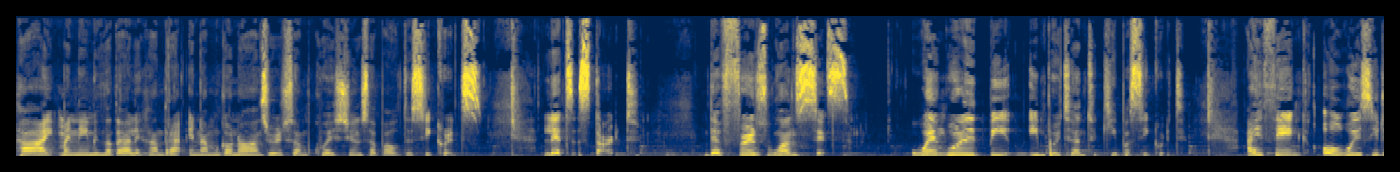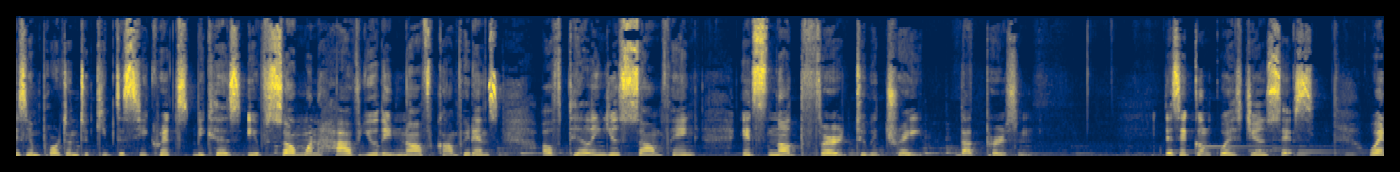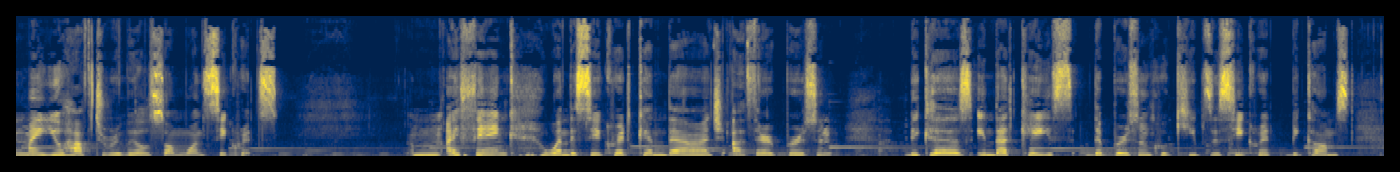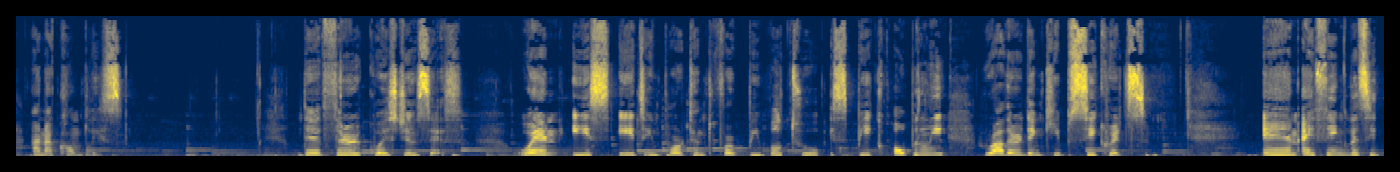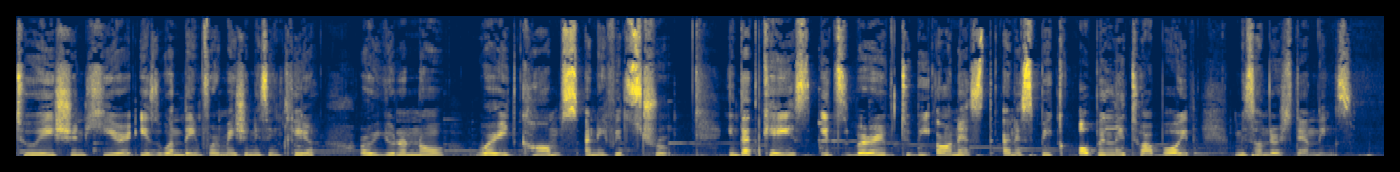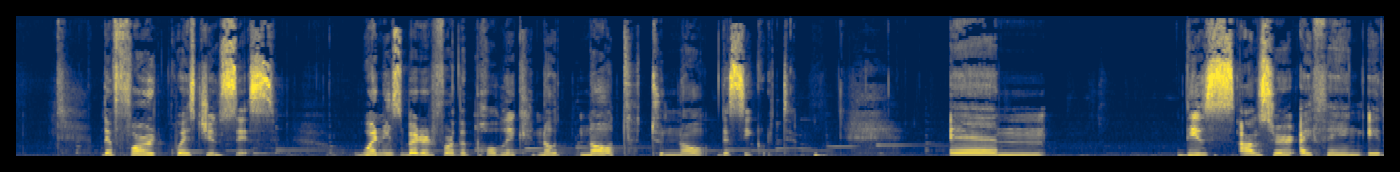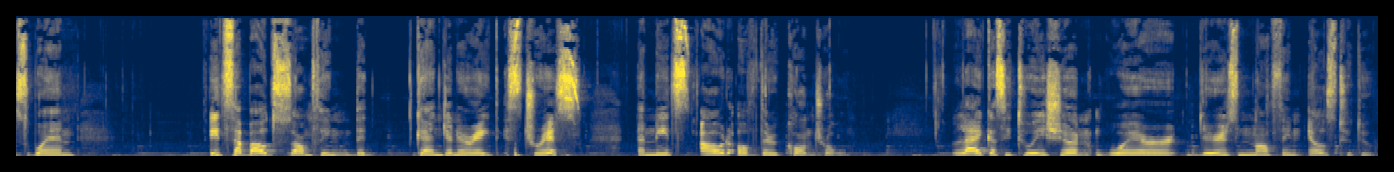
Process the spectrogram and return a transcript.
Hi, my name is Natalia Alejandra and I'm gonna answer some questions about the secrets. Let's start. The first one says, When would it be important to keep a secret? I think always it is important to keep the secrets because if someone have you enough confidence of telling you something, it's not fair to betray that person. The second question says, When may you have to reveal someone's secrets? Um, I think when the secret can damage a third person, because in that case, the person who keeps the secret becomes an accomplice. The third question says, when is it important for people to speak openly rather than keep secrets? And I think the situation here is when the information isn't clear or you don't know where it comes and if it's true. In that case, it's better to be honest and speak openly to avoid misunderstandings. The fourth question says When is better for the public not, not to know the secret? And this answer, I think, is when it's about something that can generate stress and it's out of their control. Like a situation where there is nothing else to do.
